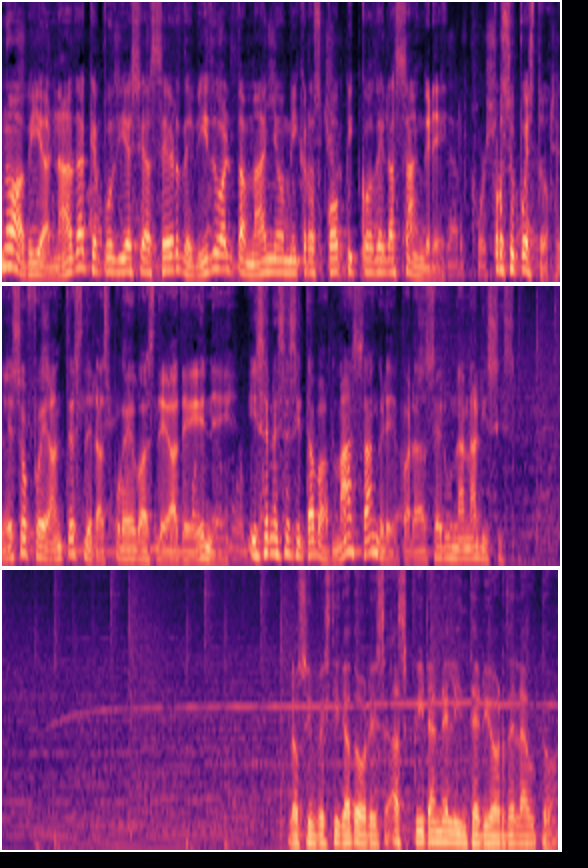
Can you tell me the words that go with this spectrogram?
No había nada que pudiese hacer debido al tamaño microscópico de la sangre. Por supuesto, eso fue antes de las pruebas de ADN y se necesitaba más sangre para hacer un análisis. Los investigadores aspiran el interior del auto,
